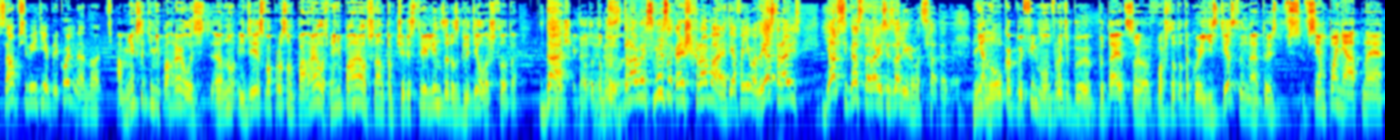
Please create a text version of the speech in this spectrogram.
Сама по себе идея прикольная, но типа, А мне, кстати, не понравилось, э, ну, идея с вопросом понравилась, мне не понравилось, что она там через три линзы разглядела что-то. да, Зачем да, вот это да. было? здравый смысл, конечно, хромает, я понимаю, но я стараюсь, я всегда стараюсь изолироваться от этого. Не, ну как бы фильм, он вроде бы пытается во что-то такое естественное, то есть вс- всем понятное,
